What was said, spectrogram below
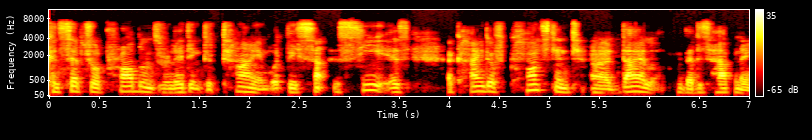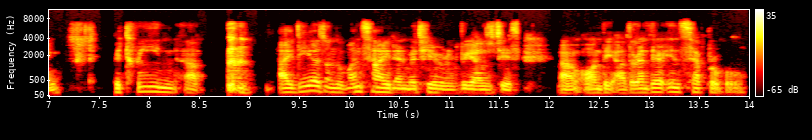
conceptual problems relating to time, what we see is a kind of constant uh, dialogue that is happening between uh, ideas on the one side and material realities uh, on the other, and they're inseparable.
